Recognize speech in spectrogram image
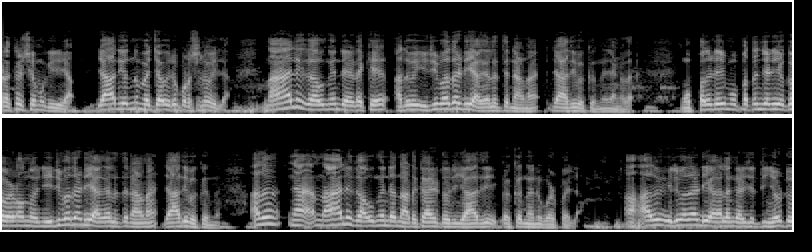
ഇടകൃഷി നമുക്ക് ചെയ്യാം. ജാതി ഒന്നും വെച്ചാൽ ഒരു പ്രശ്നവുമില്ല നാല് കവുങ്ങിന്റെ ഇടയ്ക്ക് അത് ഇരുപതടി അകലത്തിനാണ് ജാതി വെക്കുന്നത് ഞങ്ങൾ മുപ്പതടി മുപ്പത്തഞ്ചടിയൊക്കെ വേണമെന്ന് ഇരുപതടി അകലത്തിനാണ് ജാതി വെക്കുന്നത്. അത് നാല് കവുങ്ങിന്റെ നടുക്കായിട്ട് ഒരു ജാതി വെക്കുന്നതിന് കുഴപ്പമില്ല. അത് ഇരുപതടി അകലം കഴിച്ചിട്ട് ഇങ്ങോട്ട്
